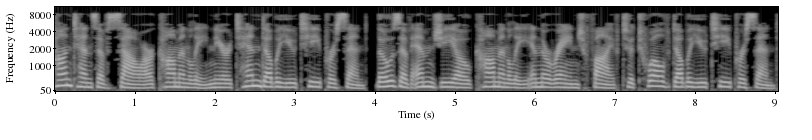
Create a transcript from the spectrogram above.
Contents of CaO are commonly near 10 Wt%, those of MgO commonly in the range 5 to 12 Wt%.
